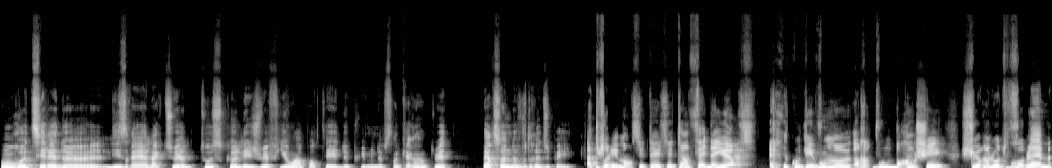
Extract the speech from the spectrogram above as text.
on retirait de l'Israël actuel tout ce que les Juifs y ont apporté depuis 1948, personne ne voudrait du pays. Absolument, c'était un fait. D'ailleurs, écoutez, vous me vous me branchez sur un autre problème.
